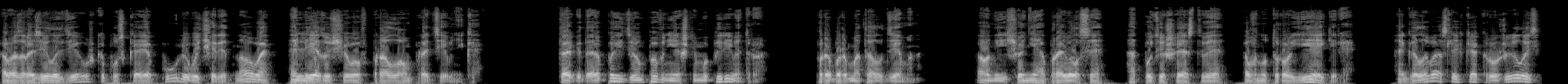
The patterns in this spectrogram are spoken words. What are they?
Возразила девушка, пуская пулю в очередного, лезущего в пролом противника. Тогда пойдем по внешнему периметру, пробормотал демон. Он еще не оправился от путешествия внутрь егеря. Голова слегка кружилась,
